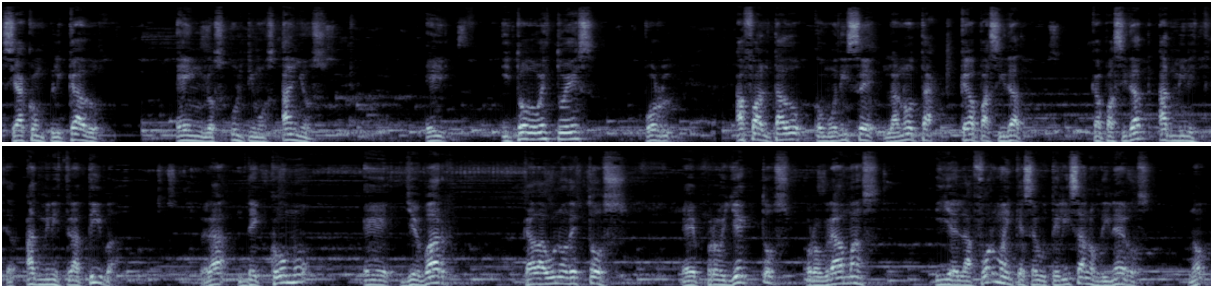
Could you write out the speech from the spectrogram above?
se ha complicado en los últimos años. y todo esto es por, ha faltado, como dice la nota, capacidad, capacidad administrativa, De cómo eh, llevar cada uno de estos eh, proyectos, programas y en la forma en que se utilizan los dineros, ¿no?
